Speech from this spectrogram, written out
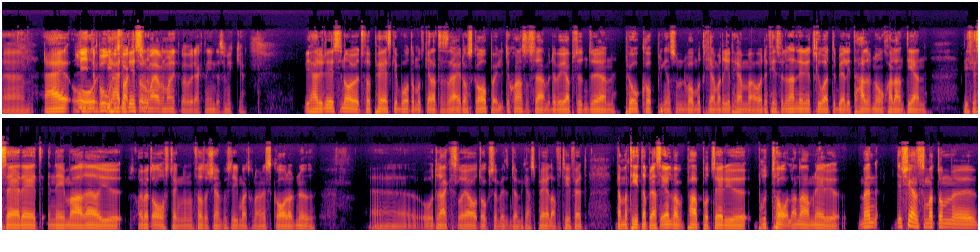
Eh, Nej, och lite bonusfaktor även om man inte behöver räkna in det så mycket. Vi hade det scenariot för PSG borta mot Galatasaray. De skapar ju lite chanser sådär men det var ju absolut inte den påkopplingen som det var mot Real Madrid hemma och det finns väl en anledning att tro att det blir lite halvnonchalant igen. Vi ska säga det att Neymar är ju, har varit avstängd de första Champions League-matcherna. Han är skadad nu. Uh, och Draxler är out också. Jag vet inte om vi kan spela för tillfället. När man tittar på deras elva på pappret så är det ju brutala namn är det ju. Men det känns som att de, uh,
